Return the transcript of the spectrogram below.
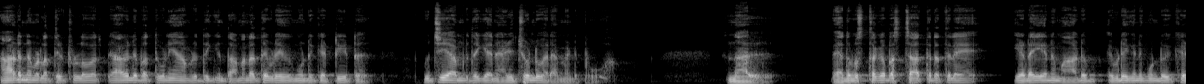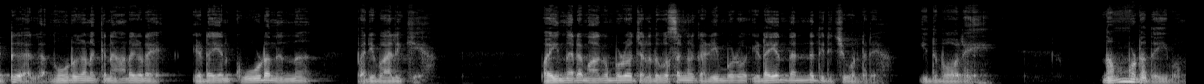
ആടിനെ വളർത്തിയിട്ടുള്ളവർ രാവിലെ പത്ത് മണിയാകുമ്പോഴത്തേക്കും തണലത്തെ എവിടെയും കൊണ്ട് കെട്ടിയിട്ട് ഉച്ചയാകുമ്പോഴത്തേക്ക് അതിനെ അഴിച്ചുകൊണ്ട് വരാൻ വേണ്ടി പോവുക എന്നാൽ വേദപുസ്തക പശ്ചാത്തലത്തിലെ ഇടയനും ആടും എവിടെയെങ്കിലും കൊണ്ടുപോയി കെട്ടുകയല്ല. നൂറുകണക്കിന് ആടുകളെ ഇടയൻ കൂടെ നിന്ന് പരിപാലിക്കുക വൈകുന്നേരമാകുമ്പോഴോ ചില ദിവസങ്ങൾ കഴിയുമ്പോഴോ ഇടയൻ തന്നെ തിരിച്ചു കൊണ്ടുവരിക ഇതുപോലെ നമ്മുടെ ദൈവം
